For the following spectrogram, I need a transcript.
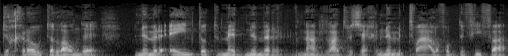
de grote landen. Nummer 1 tot en met nummer, nou, laten we zeggen, nummer 12 op de FIFA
